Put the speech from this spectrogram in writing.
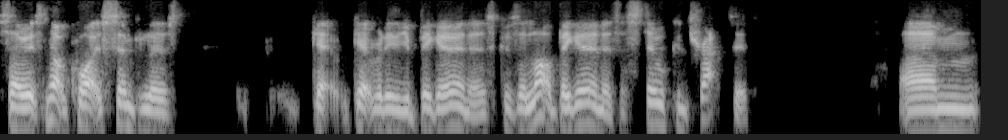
So it's not quite as simple as get get rid of your big earners because a lot of big earners are still contracted. Um,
